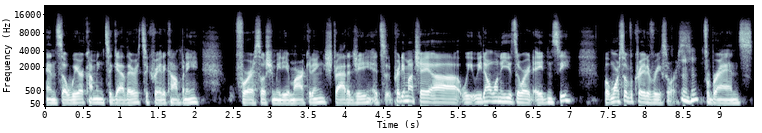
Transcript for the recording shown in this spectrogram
And so we are coming together to create a company for a social media marketing strategy. It's pretty much a, uh, we, we don't want to use the word agency, but more so of a creative resource Mhm. for brands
